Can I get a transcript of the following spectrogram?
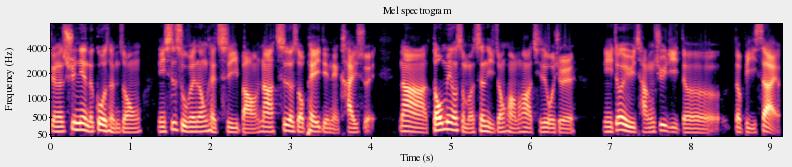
整个训练的过程中，你四十五分钟可以吃一包，那吃的时候配一点点开水，那都没有什么身体状况的话，其实我觉得你对于长距离的的比赛，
